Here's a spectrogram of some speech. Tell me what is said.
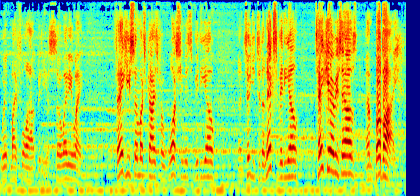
with my Fallout videos. So anyway, thank you so much, guys, for watching this video. Until you to the next video, take care of yourselves, and bye bye.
